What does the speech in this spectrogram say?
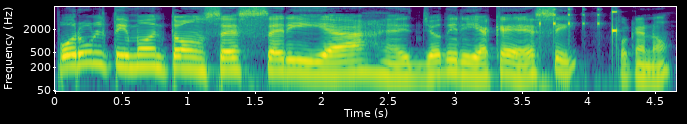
Por último, entonces, sería, eh, yo diría que es sí, ¿por qué no?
